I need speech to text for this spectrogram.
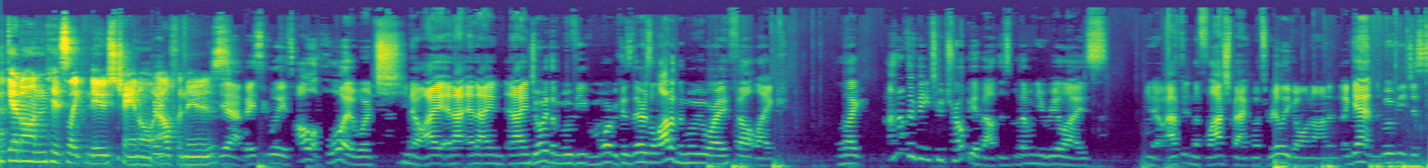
all- get on his like news channel, Alpha News. Yeah, basically, it's all a ploy, which you know, I and I and I and I enjoy the movie even more because there's a lot of the movie where I felt like, like I don't know if they're being too tropey about this, but then when you realize, you know, after in the flashback, what's really going on, and again, the movie just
